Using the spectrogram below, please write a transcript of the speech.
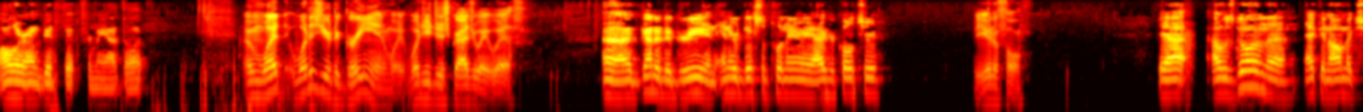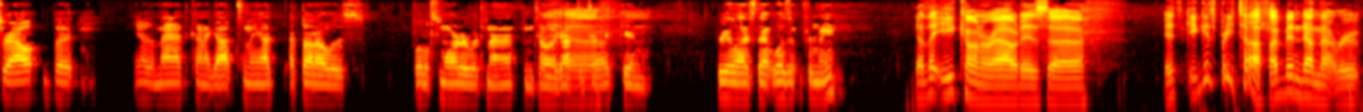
all around good fit for me. I thought. and what what is your degree in? What did you just graduate with? Uh, I got a degree in interdisciplinary agriculture. Beautiful. Yeah, I was going the economics route, but you know the math kind of got to me. I, I thought I was a little smarter with math until I got to tech and realized that wasn't for me. Yeah, the econ route is uh, it it gets pretty tough. I've been down that route.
